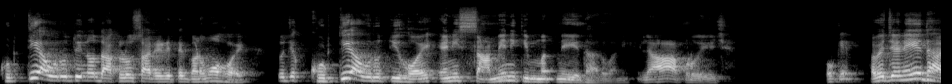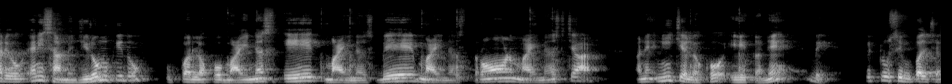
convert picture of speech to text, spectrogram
ખૂટતી આવૃત્તિનો દાખલો સારી રીતે ગણવો હોય, તો જે ખૂટતી આવૃત્તિ હોય એની સામેની કિંમતને એ ધારવાની. એટલે આ આંકડો એ છે. ઓકે? હવે જેને એ ધાર્યો, એની સામે જીરો મૂકી દો. ઉપર લખો માઇનસ એક, માઇનસ બે, માઇનસ ત્રણ, માઇનસ ચાર. અને નીચે લખો એક અને બે. કેટલું સિમ્પલ છે.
